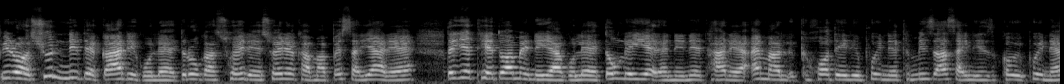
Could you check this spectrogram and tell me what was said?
ပြီးတော့ရှုနေတဲ့ကားတွေကိုလည်းသူတို့ကဆွဲတယ်ဆွဲတဲ့အခါမှာပက်ဆာရတယ်တရက်သေးသွားမယ့်နေရာကိုလည်း၃၄ရက်အနေနဲ့ထားတယ်အဲ့မှာဟိုတယ်တွေဖွင့်နေသမင်းစားဆိုင်တွေဖွင့်နေ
